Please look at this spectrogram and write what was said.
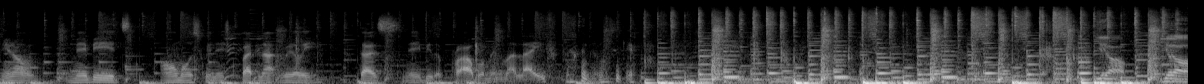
you know maybe it's almost finished but not really that's maybe the problem in my life. yo, yo.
